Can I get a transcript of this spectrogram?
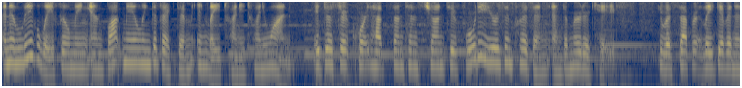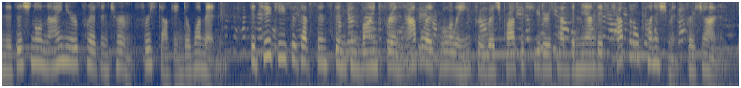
and illegally filming and blackmailing the victim in late 2021. A district court had sentenced Jeon to 40 years in prison in the murder case. He was separately given an additional nine year prison term for stalking the woman. The two cases have since been combined for an appellate ruling for which prosecutors had demanded capital punishment for Jeon.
